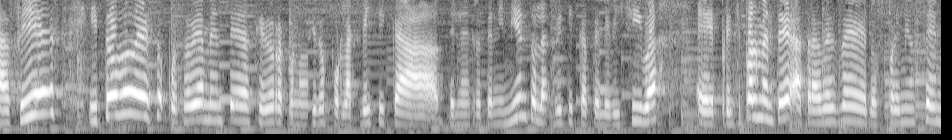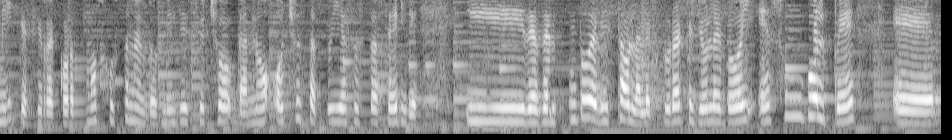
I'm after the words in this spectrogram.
Así es, y todo eso pues obviamente ha sido reconocido por la crítica del entretenimiento, la crítica televisiva, eh, principalmente a través de los premios Emmy, que si recordamos justo en el 2018 ganó ocho estatuillas esta serie, y desde el punto de vista o la lectura que yo le doy es un golpe, eh,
